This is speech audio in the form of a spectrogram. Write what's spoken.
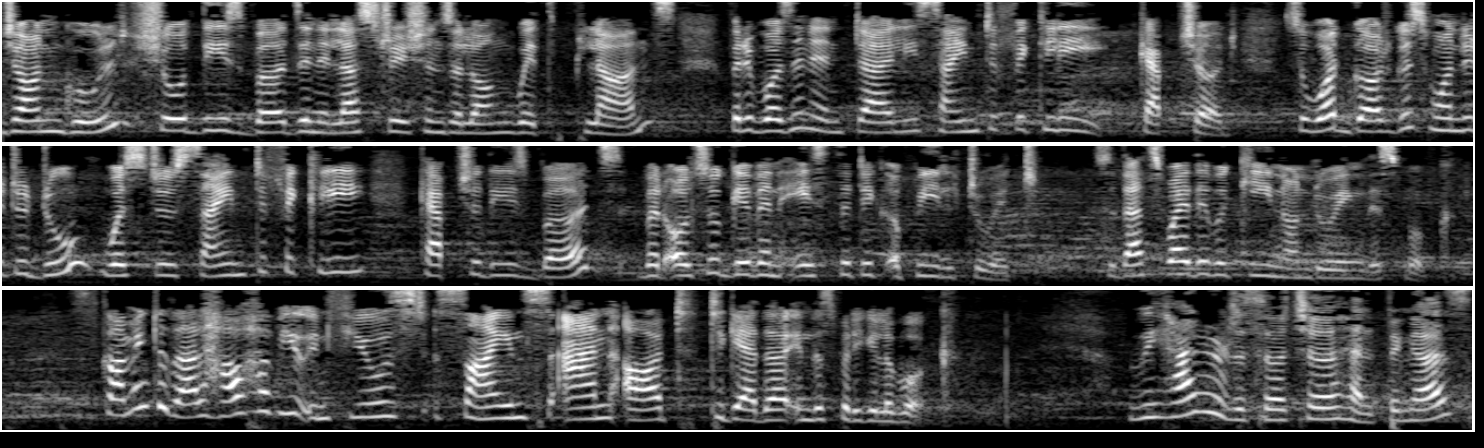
John Gould, showed these birds in illustrations along with plants, but it wasn't entirely scientifically captured. So what Gorgas wanted to do was to scientifically capture these birds, but also give an aesthetic appeal to it. So that's why they were keen on doing this book. Coming to that, how have you infused science and art together in this particular book? We had a researcher helping us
